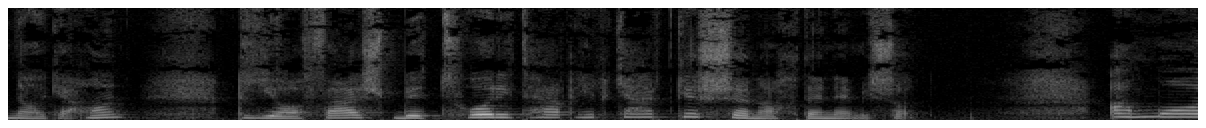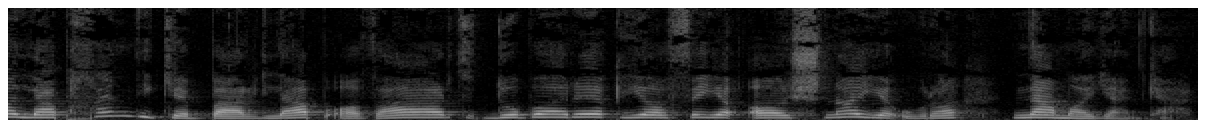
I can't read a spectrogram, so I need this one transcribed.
ناگهان قیافش به طوری تغییر کرد که شناخته نمی‌شد. اما لبخندی که بر لب آورد دوباره قیافه آشنای او را نمایان کرد.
